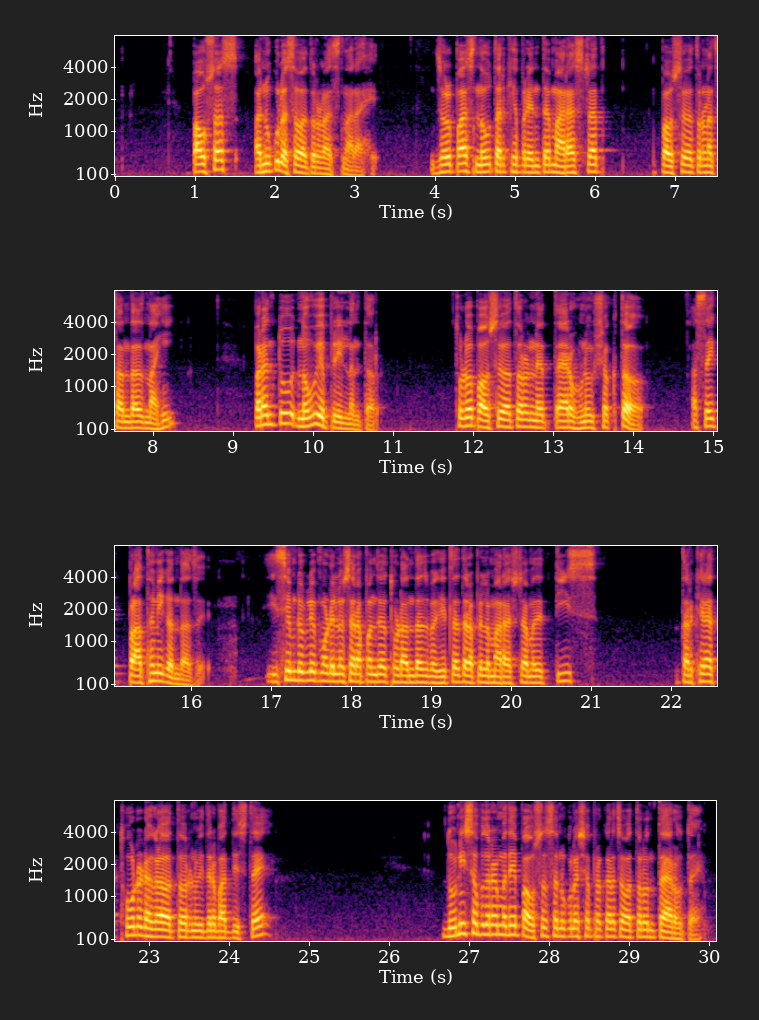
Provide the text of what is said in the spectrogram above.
पावसास अनुकूल असं वातावरण असणार आहे. जवळपास नऊ तारखेपर्यंत महाराष्ट्रात पावसाळी वातावरणाचा अंदाज नाही. परंतु नऊ एप्रिलनंतर थोडं पावसाळी वातावरण तयार होऊ शकतं असं एक प्राथमिक अंदाज आहे. ई सी एम डब्ल्यू मॉडेलनुसार आपण जर थोडा अंदाज बघितला तर आपल्याला महाराष्ट्रामध्ये तीस तारखेला थोडं ढगाळ वातावरण विदर्भात दिसतं आहे दोन्ही समुद्रांमध्ये पावसास अनुकूल अशा प्रकारचं वातावरण तयार होतं आहे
